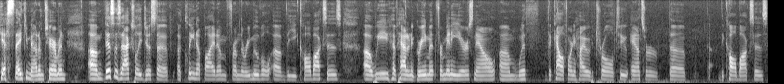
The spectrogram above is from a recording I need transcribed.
Yes, thank you, Madam Chairman. Um, this is actually just a, a cleanup item from the removal of the call boxes. Uh, we have had an agreement for many years now um, with the California Highway Patrol to answer the uh, the call boxes.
